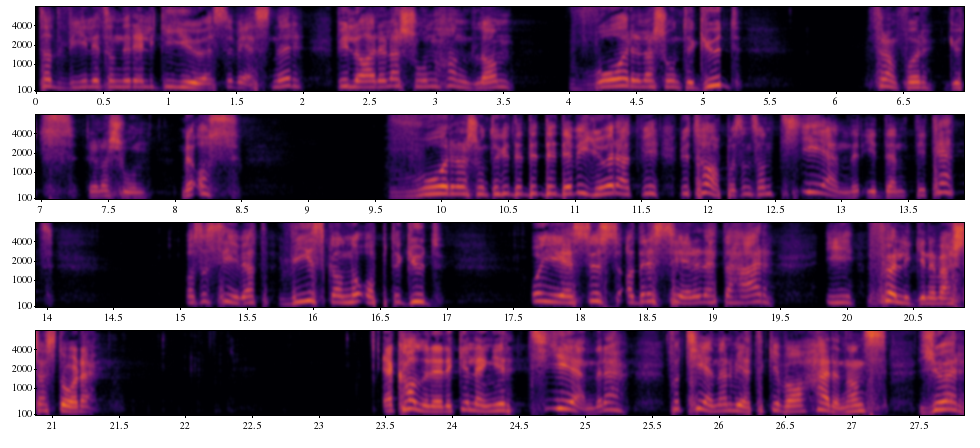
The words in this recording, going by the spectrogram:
til at vi litt sånn religiøse vesener vi lar relasjonen handle om vår relasjon til Gud framfor Guds relasjon med oss. Vår relasjon til Gud. Det, det, det vi gjør, er at vi, vi tar på oss en sånn tjeneridentitet. Og så sier vi at vi skal nå opp til Gud. Og Jesus adresserer dette her i følgende vers. Der står det Jeg kaller dere ikke lenger tjenere, for tjeneren vet ikke hva Herren hans gjør.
